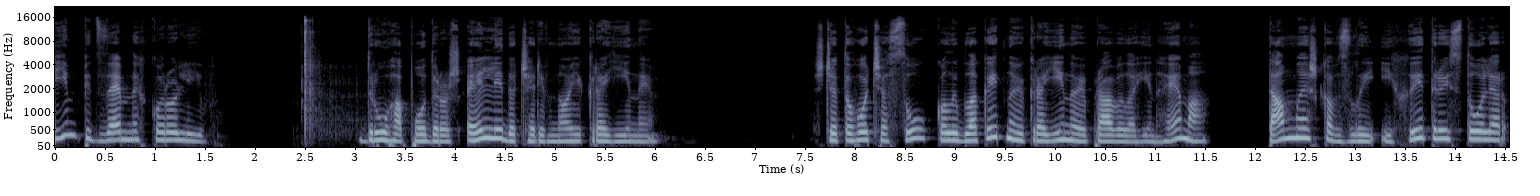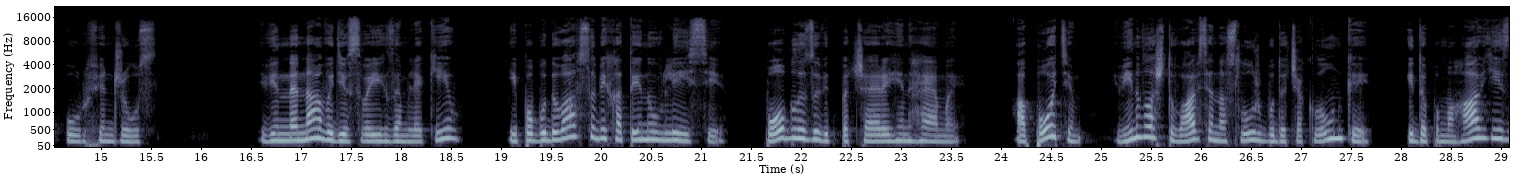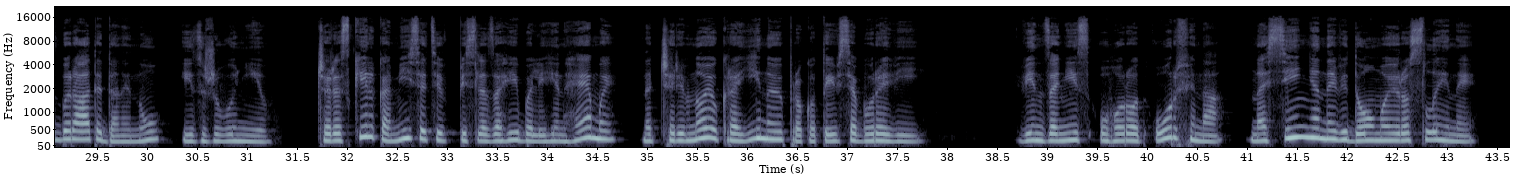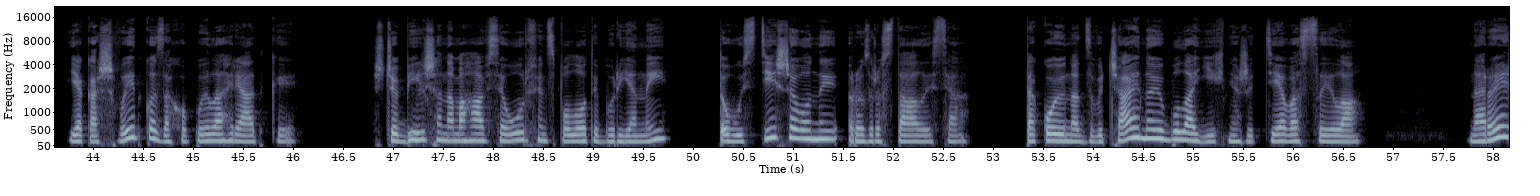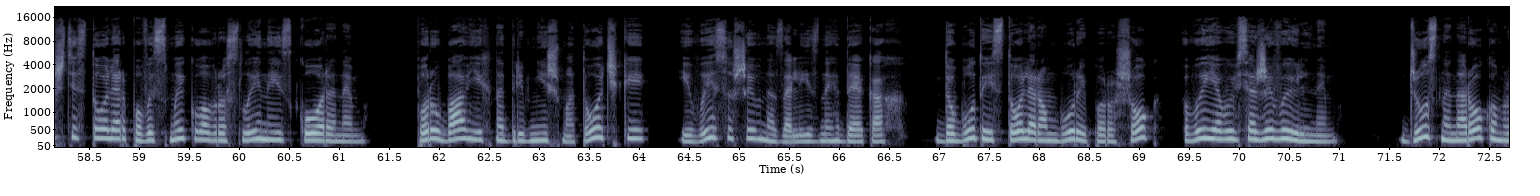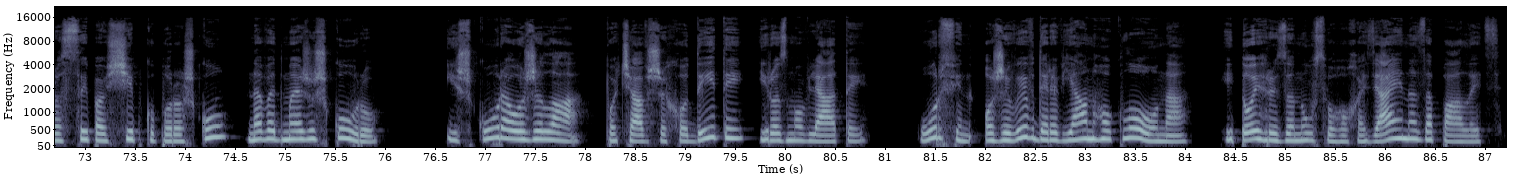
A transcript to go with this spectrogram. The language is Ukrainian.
Сім підземних королів. Друга подорож Еллі до чарівної країни. Ще того часу, коли блакитною країною правила Гінгема, там мешкав злий і хитрий столяр Урфін Джус. Він ненавидів своїх земляків і побудував собі хатину в лісі, поблизу від печери Гінгеми, а потім він влаштувався на службу до чаклунки і допомагав їй збирати данину із жовунів. Через кілька місяців після загибелі Гінгеми над чарівною країною прокотився буревій. Він заніс у город Урфіна насіння невідомої рослини, яка швидко захопила грядки. Що більше намагався Урфін сполоти бур'яни, то густіше вони розросталися. Такою надзвичайною була їхня життєва сила. Нарешті столяр повисмикував рослини із коренем, порубав їх на дрібні шматочки і висушив на залізних деках. Добутий столяром бурий порошок виявився живильним. Джус ненароком розсипав щіпку порошку на ведмежу шкуру, і шкура ожила, почавши ходити і розмовляти. Урфін оживив дерев'яного клоуна, і той гризанув свого хазяїна за палець.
